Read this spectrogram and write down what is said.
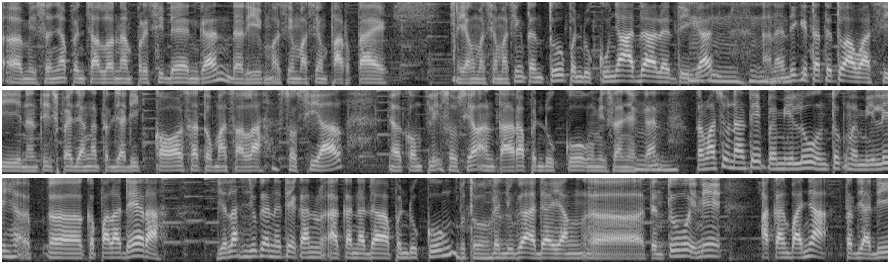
uh, misalnya pencalonan presiden kan dari masing-masing partai yang masing-masing tentu pendukungnya ada nanti kan. Hmm. Nah, nanti kita tentu awasi nanti supaya jangan terjadi kos atau masalah sosial, ya, konflik sosial antara pendukung misalnya kan. Hmm. Termasuk nanti pemilu untuk memilih uh, kepala daerah jelas juga nanti akan akan ada pendukung Betul. dan juga ada yang uh, tentu ini akan banyak terjadi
